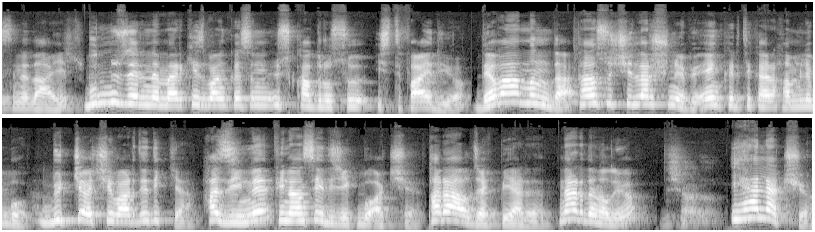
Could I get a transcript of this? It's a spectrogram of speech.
vermesine dair. Bunun üzerine Merkez Bankası'nın üst kadrosu istifa ediyor. Devamında Tansu Çiller şunu yapıyor. En kritik hamle bu. Bütçe açığı var dedik ya. Hazine finanse edecek bu açığı. Para alacak bir yerden. Nereden alıyor? Dışarıdan. İhale açıyor.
